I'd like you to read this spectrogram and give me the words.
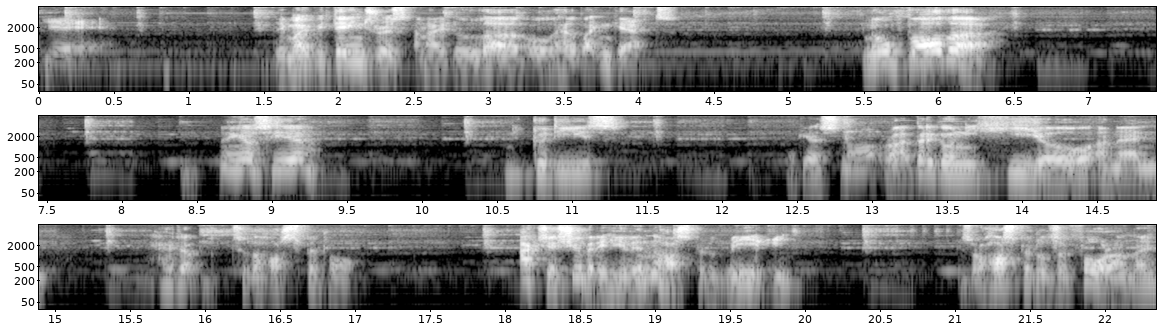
Yeah. They might be dangerous, and I'd love all the help I can get. No bother. Anything else here? Any goodies? I guess not. Right, better go and heal and then head up to the hospital. Actually, I should better heal in the hospital, really. That's what hospitals are for, aren't they?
